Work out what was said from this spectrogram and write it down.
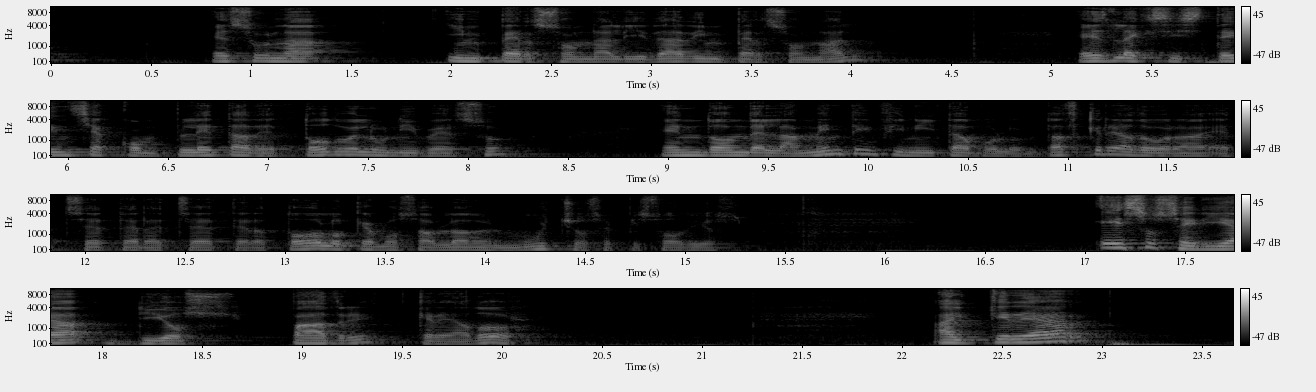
es una impersonalidad impersonal, es la existencia completa de todo el universo en donde la mente infinita, voluntad creadora, etcétera, etcétera, todo lo que hemos hablado en muchos episodios, eso sería Dios Padre Creador. Al crear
